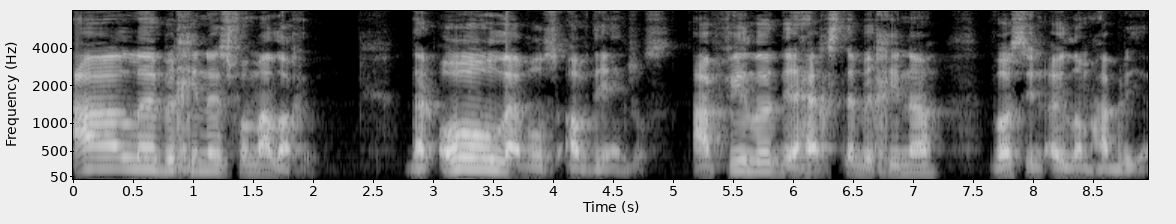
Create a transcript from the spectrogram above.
alle beginners from Malachim, that all levels of the angels, afilu the hechste bechina was in Olam Habriya.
